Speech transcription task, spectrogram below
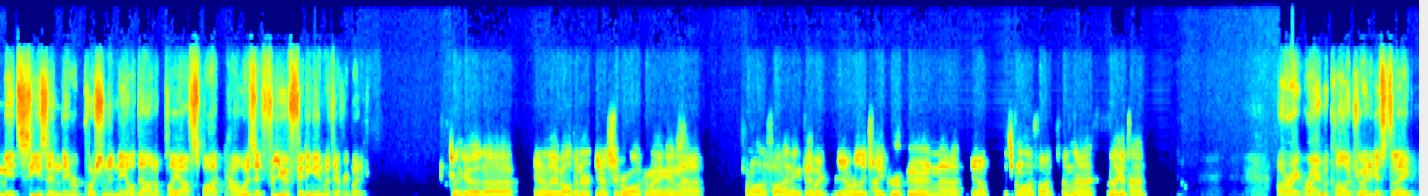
mid season; they were pushing to nail down a playoff spot. How was it for you fitting in with everybody? It's been good. Uh, you know, they've all been, you know, super welcoming and, uh, it's been a lot of fun. I think they have a, you know, really tight group here and, uh, you know, it's been a lot of fun. It's been a really good time. All right, Ryan McLeod joining us tonight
